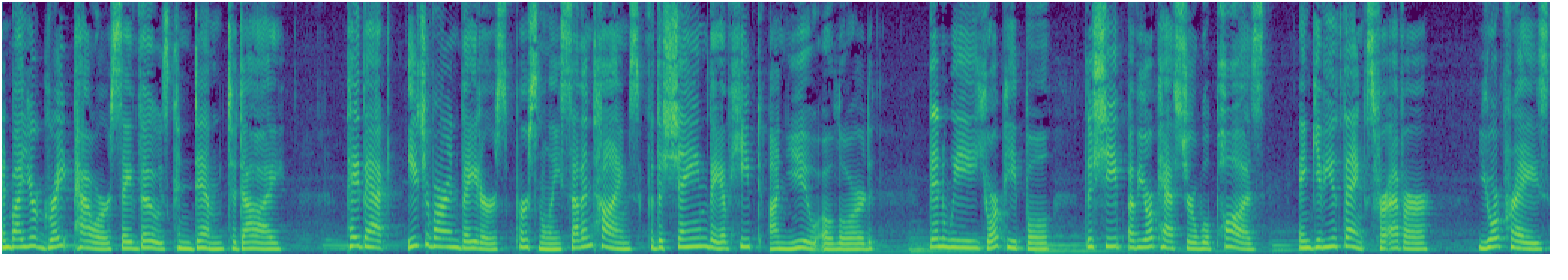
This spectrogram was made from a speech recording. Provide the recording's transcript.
and by your great power save those condemned to die. Pay back each of our invaders personally seven times for the shame they have heaped on you, O Lord. Then we, your people, the sheep of your pasture will pause and give you thanks forever. Your praise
